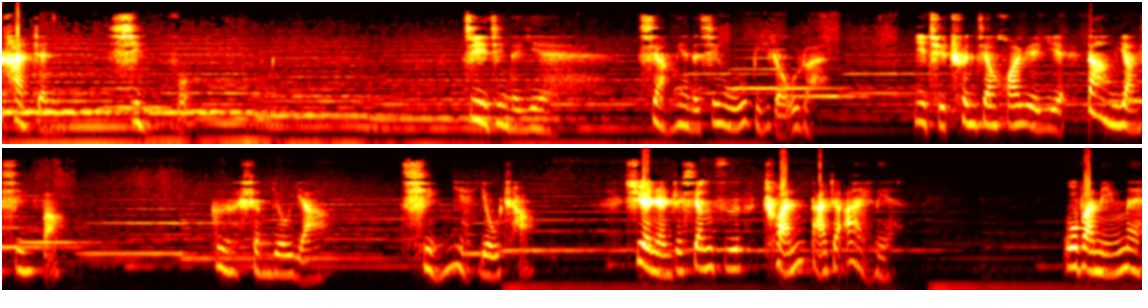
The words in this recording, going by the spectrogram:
看着你幸福。寂静的夜，想念的心无比柔软，一曲《春江花月夜》荡漾心房，歌声悠扬，情也悠长，渲染着相思，传达着爱恋。我把明媚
